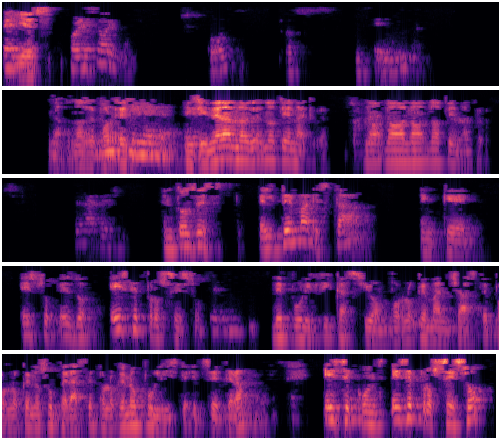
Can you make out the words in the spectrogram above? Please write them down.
y es por eso no, no se pone. Incinera no, no tiene nada que ver. No, no, no, no tiene nada que ver. Entonces, el tema está en que eso, ese proceso de purificación por lo que manchaste, por lo que no superaste, por lo que no puliste, etcétera, ese, ese proceso,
